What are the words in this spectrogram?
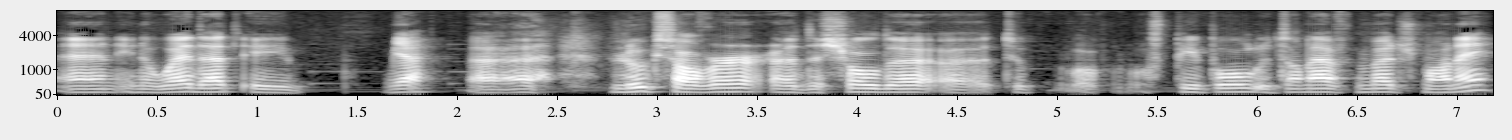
and in a way that he yeah, uh, looks over uh, the shoulder uh, to of, people who don't have much money.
